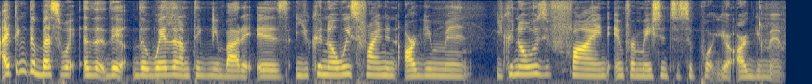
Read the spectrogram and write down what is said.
i think the best way the, the the way that i'm thinking about it is you can always find an argument you can always find information to support your argument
